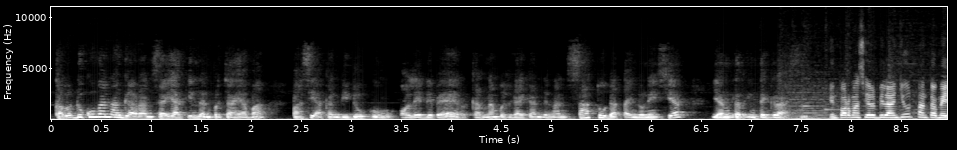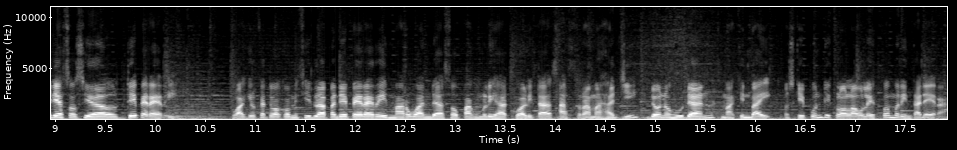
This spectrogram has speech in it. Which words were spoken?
Kalau dukungan anggaran, saya yakin dan percaya, Pak, pasti akan didukung oleh DPR karena berkaitan dengan satu data Indonesia yang terintegrasi. Informasi lebih lanjut pantau media sosial DPR RI. Wakil Ketua Komisi 8 DPR RI Marwanda Sopang melihat kualitas asrama haji Dono Hudan makin baik meskipun dikelola oleh pemerintah daerah.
